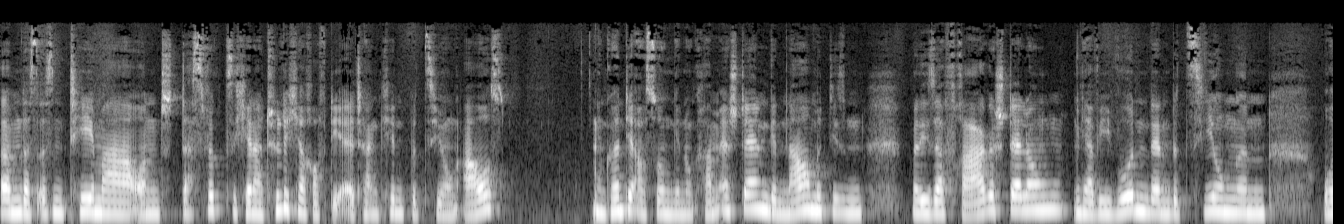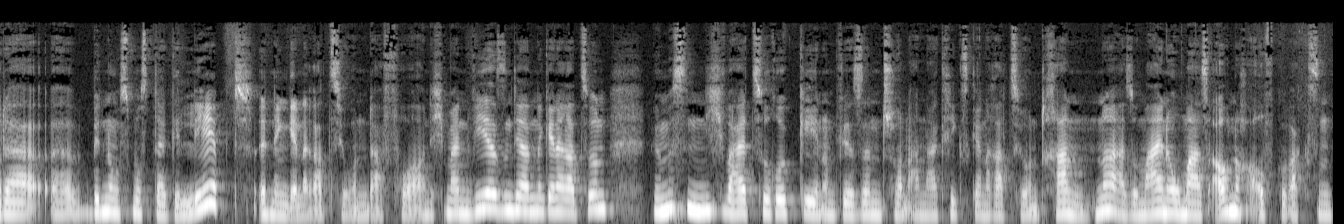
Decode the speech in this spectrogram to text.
ähm, das ist ein Thema und das wirkt sich ja natürlich auch auf die Eltern-Kind-Beziehung aus. Dann könnt ihr auch so ein Genogramm erstellen, genau mit diesem, mit dieser Fragestellung, ja, wie wurden denn Beziehungen oder äh, Bindungsmuster gelebt in den Generationen davor. Und ich meine, wir sind ja eine Generation, wir müssen nicht weit zurückgehen und wir sind schon an einer Kriegsgeneration dran. Ne? Also meine Oma ist auch noch aufgewachsen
